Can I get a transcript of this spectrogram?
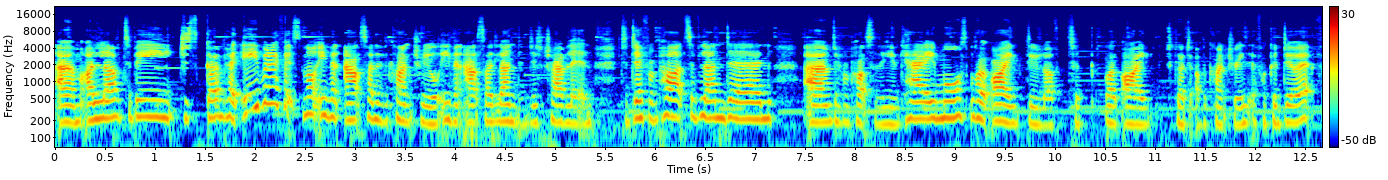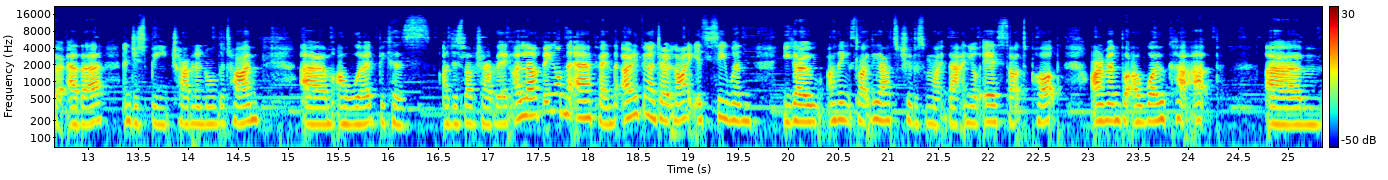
Um, I love to be, just go and play, even if it's not even outside of the country or even outside London, just travelling to different parts of London, um, different parts of the UK, more, like I do love to, like I, to go to other countries, if I could do it forever and just be travelling all the time, um, I would because I just love travelling. I love being on the airplane. The only thing I don't like is see when you go, I think it's like the altitude or something like that, and your ears start to pop. I remember I woke up, um,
